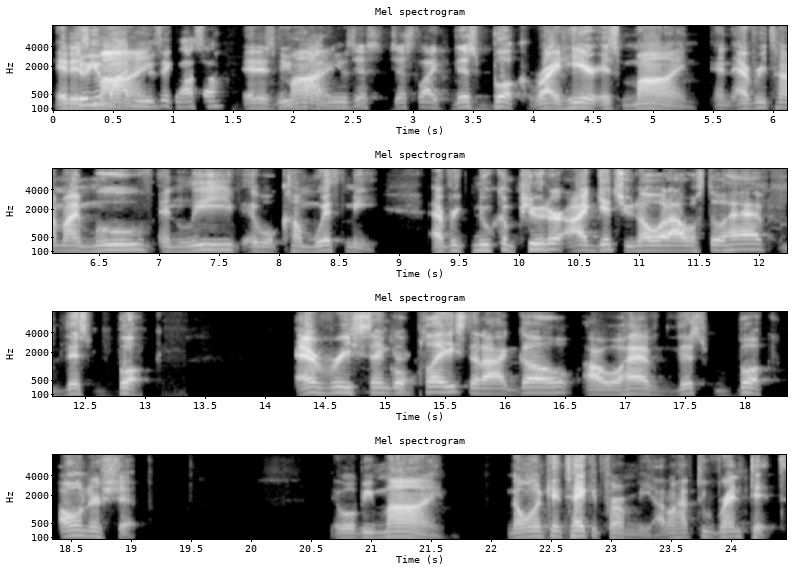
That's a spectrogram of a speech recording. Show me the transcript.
It is Do you mine. buy music also? It is mine. Just just like this book right here is mine. And every time I move and leave, it will come with me. Every new computer I get, you know what I will still have? This book. Every single place that I go, I will have this book ownership. It will be mine. No one can take it from me. I don't have to rent it.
